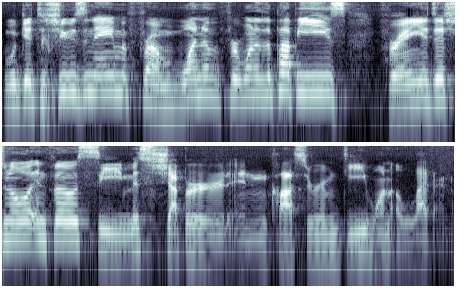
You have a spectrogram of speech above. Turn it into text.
will get to choose a name from one of for one of the puppies. For any additional info, see Miss Shepard in classroom D111.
